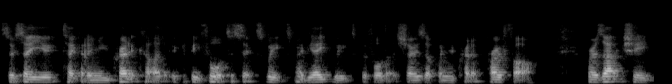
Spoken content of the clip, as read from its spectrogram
So say you take out a new credit card, it could be four to six weeks, maybe eight weeks before that shows up on your credit profile. Whereas actually,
